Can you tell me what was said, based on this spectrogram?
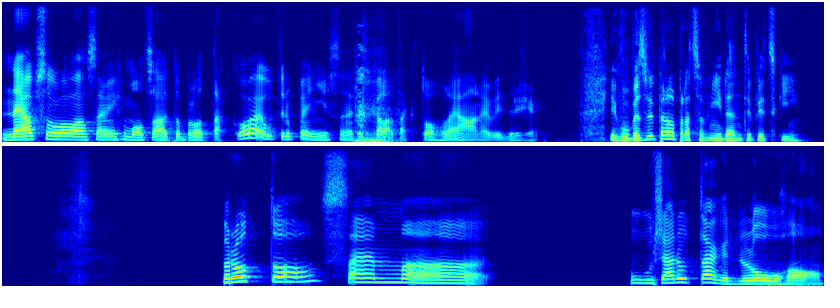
Neabsolvoval jsem jich moc, ale to bylo takové utrpení, že jsem říkala, tak tohle já nevydržím. Jak vůbec vypadal pracovní den typický? Proto jsem uh, úřadu tak dlouho,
